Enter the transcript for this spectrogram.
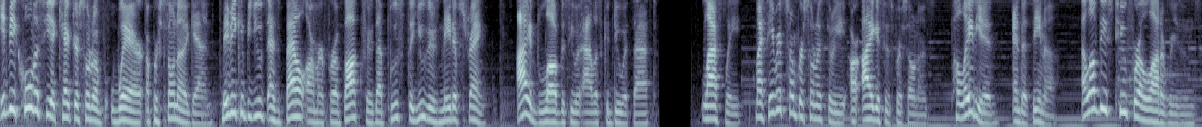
It'd be cool to see a character sort of wear a persona again. Maybe it could be used as battle armor for a boxer that boosts the user's native strength. I'd love to see what Atlus could do with that. Lastly, my favorites from Persona 3 are Aigis' personas, Palladion and Athena. I love these two for a lot of reasons.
